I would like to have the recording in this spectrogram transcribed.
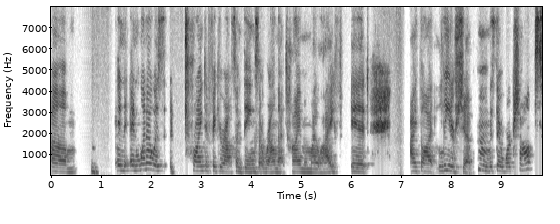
um, and and when I was trying to figure out some things around that time in my life, it I thought leadership. Hmm, is there workshops?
